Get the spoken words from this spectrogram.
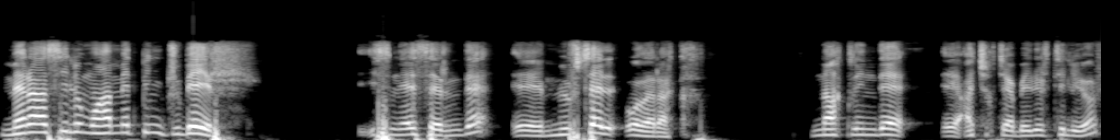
Merasil-i Muhammed bin Cübeyr isimli eserinde e, mürsel olarak naklinde e, açıkça belirtiliyor.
